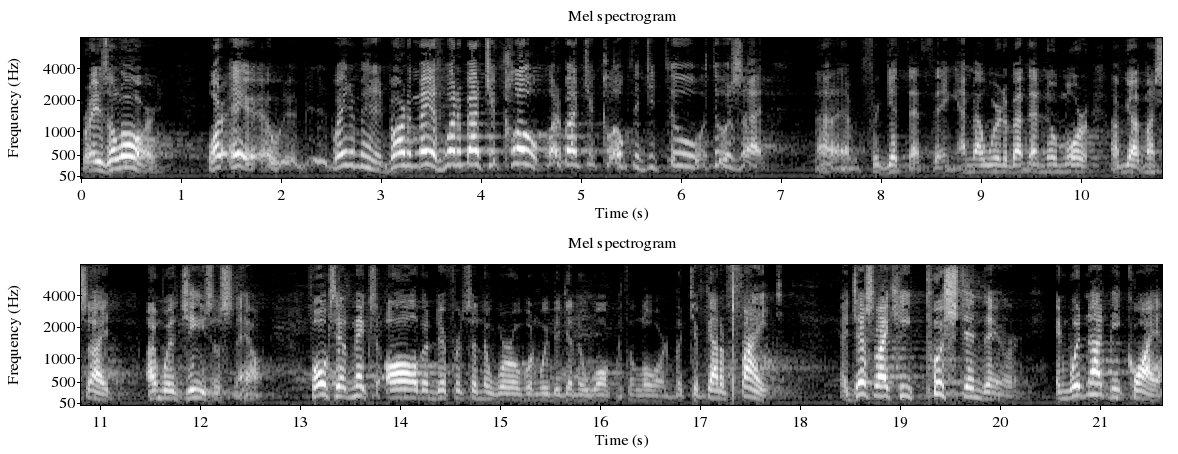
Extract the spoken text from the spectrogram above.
Praise the Lord. What, hey, wait a minute. Bartimaeus, what about your cloak? What about your cloak that you threw, threw aside? Uh, forget that thing. I'm not worried about that no more. I've got my sight. I'm with Jesus now. Folks, it makes all the difference in the world when we begin to walk with the Lord. But you've got to fight. And just like he pushed in there and would not be quiet.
